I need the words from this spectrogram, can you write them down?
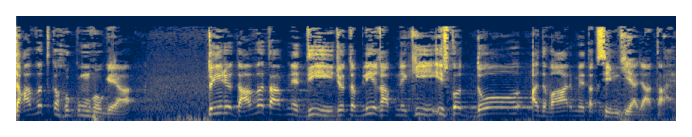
دعوت کا حکم ہو گیا تو یہ جو دعوت آپ نے دی، جو تبلیغ آپ نے کی، اس کو دو ادوار میں تقسیم کیا جاتا ہے۔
